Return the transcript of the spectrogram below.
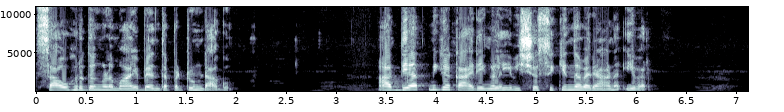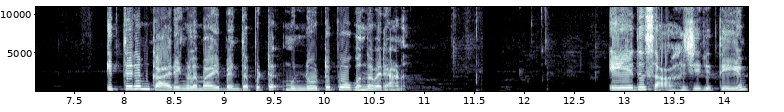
സൗഹൃദങ്ങളുമായി ബന്ധപ്പെട്ടുണ്ടാകും. ആധ്യാത്മിക കാര്യങ്ങളിൽ വിശ്വസിക്കുന്നവരാണ് ഇവർ. ഇത്തരം കാര്യങ്ങളുമായി ബന്ധപ്പെട്ട് മുന്നോട്ട് പോകുന്നവരാണ്. ഏത് സാഹചര്യത്തെയും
